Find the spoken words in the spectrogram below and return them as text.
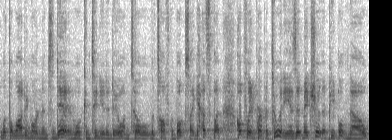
what the lobbying ordinance did and will continue to do until it's off the books, I guess, but hopefully in perpetuity, is it makes sure that people know,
